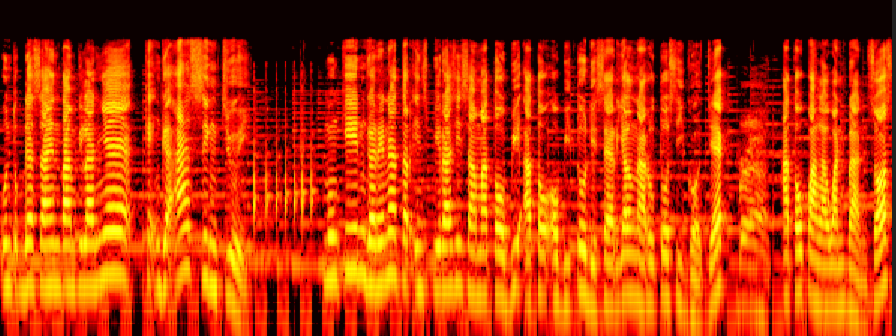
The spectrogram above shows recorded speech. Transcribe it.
Untuk desain tampilannya kayak nggak asing cuy. Mungkin Garena terinspirasi sama Tobi atau Obito di serial Naruto si Gojek Atau pahlawan Bansos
